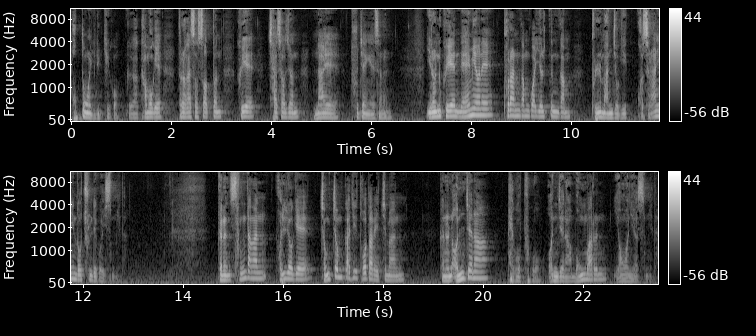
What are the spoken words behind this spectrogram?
폭동을 일으키고 그가 감옥에 들어가서 썼던 그의 자서전 나의 투쟁에서는 이런 그의 내면의 불안감과 열등감, 불만족이 고스란히 노출되고 있습니다. 그는 상당한 권력의 정점까지 도달했지만 그는 언제나 배고프고 언제나 목마른 영혼이었습니다.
